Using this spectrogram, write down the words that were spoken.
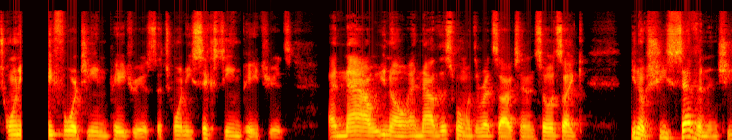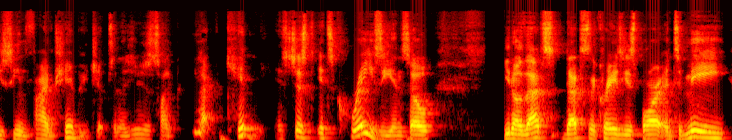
2014 Patriots, the 2016 Patriots, and now you know, and now this one with the Red Sox, and so it's like, you know, she's seven and she's seen five championships, and you're just like, you got to kidding me? It's just it's crazy, and so, you know, that's that's the craziest part, and to me,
